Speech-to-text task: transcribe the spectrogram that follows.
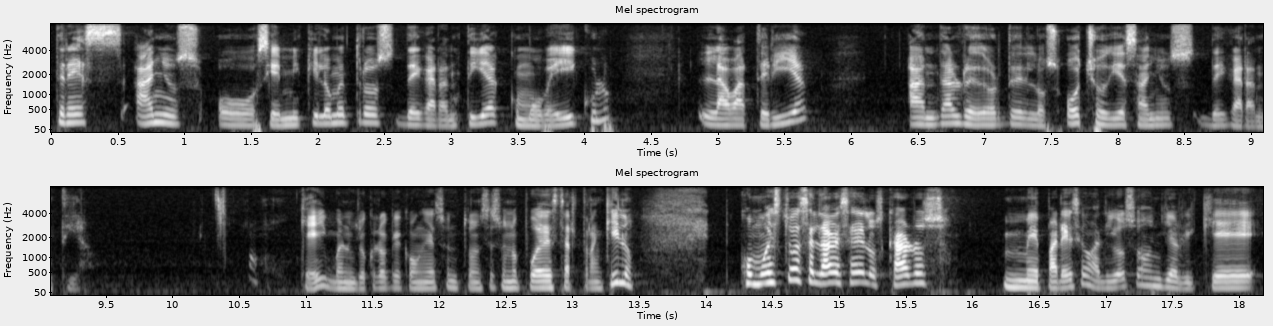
tres años o 100 mil kilómetros de garantía como vehículo, la batería anda alrededor de los 8 o 10 años de garantía. Ok, bueno, yo creo que con eso entonces uno puede estar tranquilo. Como esto es el ABC de los carros, me parece valioso, don Jerry, que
